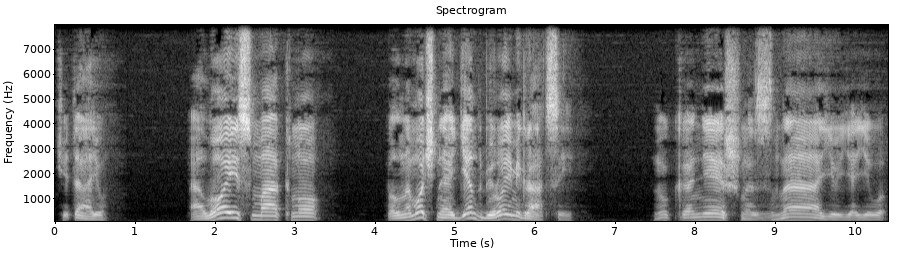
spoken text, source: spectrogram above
Читаю. «Алоис Макно, полномочный агент Бюро иммиграции». Ну, конечно, знаю я его.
